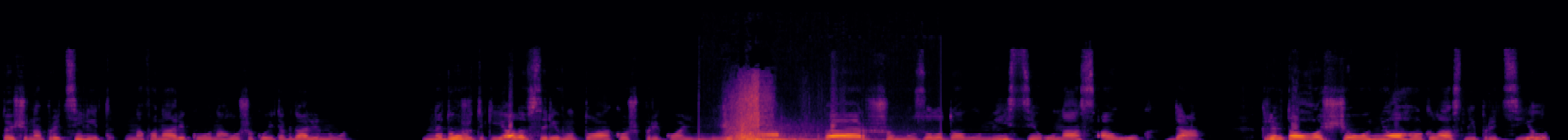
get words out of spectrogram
той, що на прицілі, на фонаріку, на глушаку і так далі, ну, не дуже такий, але все рівно також прикольний. Першому золотому місці у нас аук. Да. Крім того, що у нього класний приціл,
